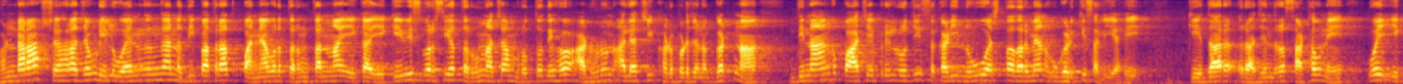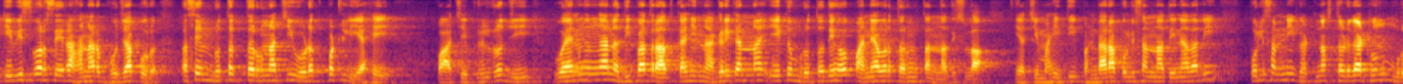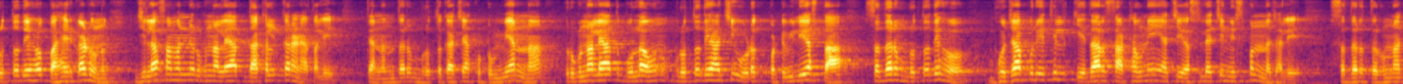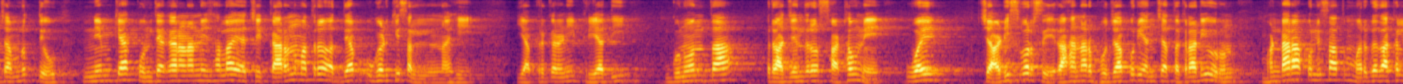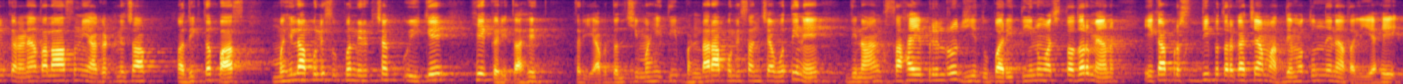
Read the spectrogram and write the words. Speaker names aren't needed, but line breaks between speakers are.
भंडारा शहराजवळील वैनगंगा नदीपात्रात पाण्यावर तरंगताना एका एकवीस वर्षीय तरुणाचा मृतदेह आढळून आल्याची खडबडजनक घटना दिनांक पाच एप्रिल रोजी सकाळी नऊ वाजता दरम्यान उघडकीस आली आहे. केदार राजेंद्र साठवणे वय एकवीस वर्षे राहणार भोजापूर असे मृतक तरुणाची ओळख पटली आहे. पाच एप्रिल रोजी वैनगंगा नदीपात्रात काही नागरिकांना एक मृतदेह पाण्यावर तरंगताना दिसला. याची माहिती भंडारा पोलिसांना देण्यात आली. पोलिसांनी घटनास्थळ गाठून मृतदेह बाहेर काढून जिल्हा सामान्य रुग्णालयात दाखल करण्यात आले. त्यानंतर मृतकाच्या कुटुंबियांना रुग्णालयात बोलावून मृतदेहाची ओळख पटविली असता सदर मृतदेह भोजापूर येथील केदार साठवणे याचे असल्याचे निष्पन्न झाले. सदर तरुणाचा मृत्यू नेमक्या कोणत्या कारणाने झाला याचे कारण मात्र अद्याप उघडकीस आलेले नाही. या प्रकरणी फिर्यादी गुणवंता राजेंद्र साठवणे वय चाळीस वर्षे राहणार भोजापूर यांच्या तक्रारीवरून भंडारा पोलिसात मर्ग दाखल करण्यात आला असून या घटनेचा अधिक तपास महिला पोलीस उपनिरीक्षक उईके हे करीत आहेत. तर याबद्दलची माहिती भंडारा पोलिसांच्या वतीने दिनांक सहा एप्रिल रोजी दुपारी तीन वाजता दरम्यान एका प्रसिद्धीपत्रकाच्या माध्यमातून देण्यात आली आहे.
